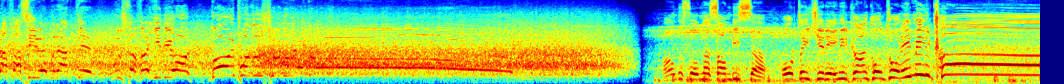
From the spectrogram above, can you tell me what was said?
Rafa Silva bıraktı. Mustafa gidiyor. Gol pozisyonu! Aldı soluna Sambissa. Orta içeri Emirkan kontrol. Emirkan!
